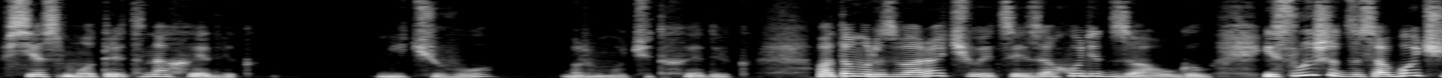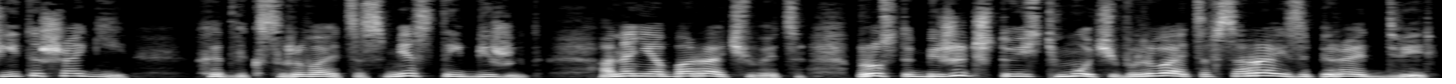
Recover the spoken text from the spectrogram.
Все смотрят на Хедвиг. «Ничего», — бормочет Хедвиг. Потом разворачивается и заходит за угол. И слышит за собой чьи-то шаги. Хедвиг срывается с места и бежит. Она не оборачивается, просто бежит, что есть мочи, врывается в сарай и запирает дверь.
